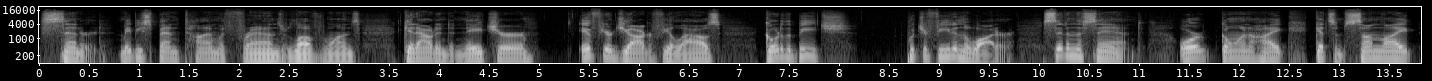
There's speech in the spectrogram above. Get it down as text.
centered. Maybe spend time with friends or loved ones. Get out into nature. If your geography allows, Go to the beach, put your feet in the water, sit in the sand, or go on a hike, get some sunlight,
